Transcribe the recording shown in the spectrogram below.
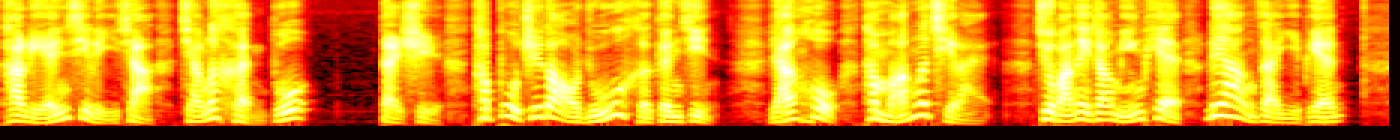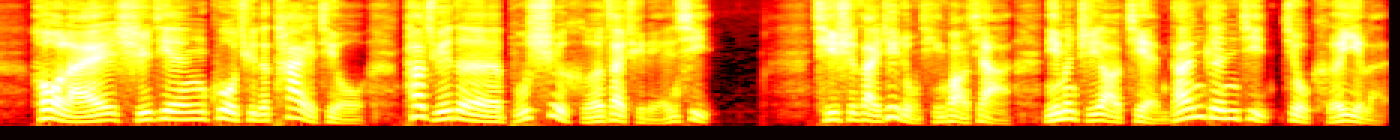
他联系了一下，讲了很多，但是他不知道如何跟进。然后他忙了起来，就把那张名片晾在一边。后来时间过去的太久，他觉得不适合再去联系。其实，在这种情况下，你们只要简单跟进就可以了。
